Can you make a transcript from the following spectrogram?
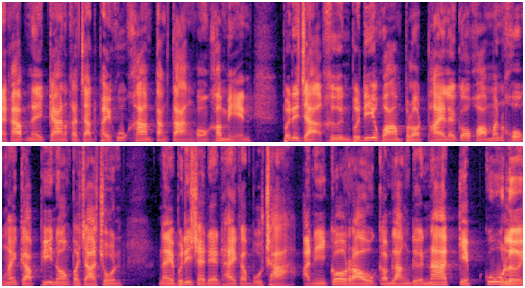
นะครับในการกระจัดภัยคุกคามต่างๆ ของเขมร เพื่อที่จะคืนพื้นที่ความปลอดภัยและก็ความมั่นคงให้กับพี่น้องประชาชนในพื้นที่ชายแดนไทยกัมพูชา อันนี้ก็เรากำลังเดินหน้าเก็บกู้เลย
